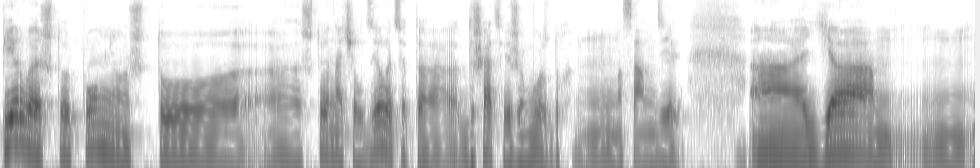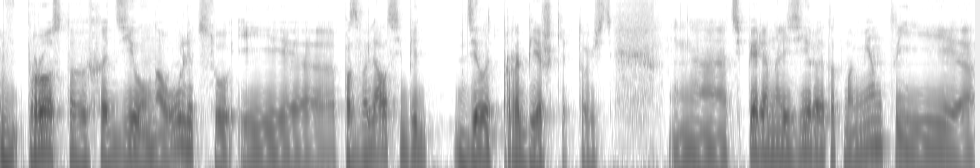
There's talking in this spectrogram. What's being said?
первое, что я помню, что, э, что я начал делать, это дышать свежим воздухом. Ну, на самом деле. А, я просто выходил на улицу и позволял себе делать пробежки. То есть э, теперь анализируя этот момент и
